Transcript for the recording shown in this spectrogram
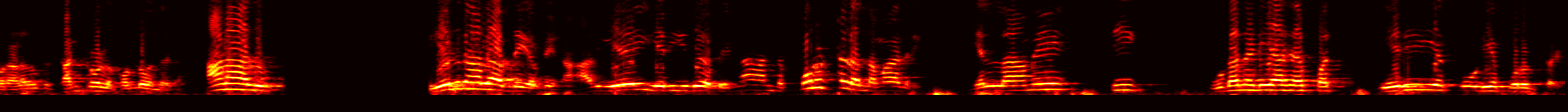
ஓரளவுக்கு கண்ட்ரோல்ல கொண்டு வந்திருக்காங்க. ஆனா அது எதனால அப்படி அப்படின்னா அது ஏன் எரியுது அப்படின்னா அந்த பொருட்கள் அந்த மாதிரி. எல்லாமே தீ உடனடியாக பற்- எரியக்கூடிய பொருட்கள்.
